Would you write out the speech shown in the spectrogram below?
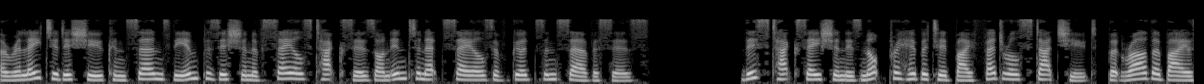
a related issue concerns the imposition of sales taxes on Internet sales of goods and services. This taxation is not prohibited by federal statute, but rather by a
